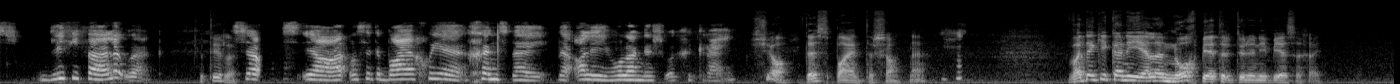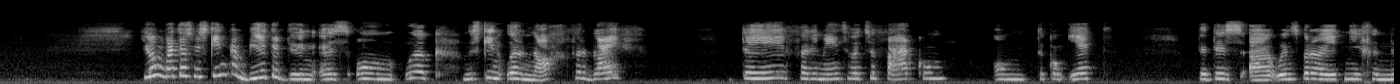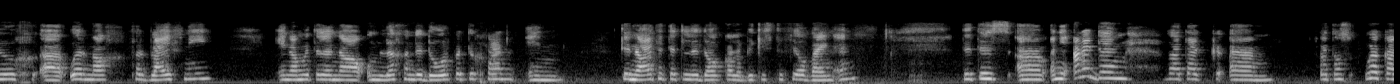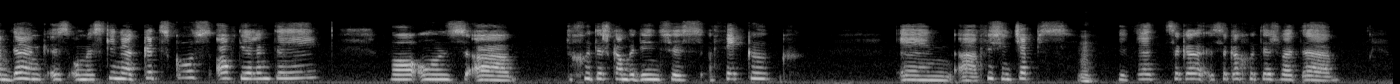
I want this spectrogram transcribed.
liefie vir hulle ook. Natuurlik. So ons ja, ons het 'n baie goeie guns by by al die Hollanders ook gekry. Sjoe, dis baie interessant, né? Wat dink jy kan jy hulle nog beter doen in die besigheid? Jong, wat ons miskien kan beter doen is om ook miskien oornag verblyf te hê vir die mense wat so ver kom om te kom eet. Dit is uh Owensboro het nie genoeg uh oornag verblyf nie en dan moet hulle na omliggende dorpe toe gaan en daai tyd het hulle dalk al 'n bietjie te veel wyn in. Dit is uh en die ander ding wat ek ehm um, wat ons ook kan dink is om miskien 'n kitskos afdeling te hê waar ons uh goeders kan bedien soos vetkoek en uh fish and chips. Mm. Jy weet sulke sulke goeders wat uh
